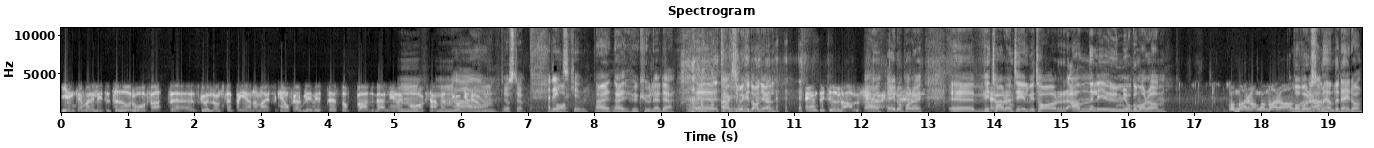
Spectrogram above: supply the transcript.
Egentligen var det lite tur då för att eh, skulle de släppa igenom mig så kanske jag hade blivit eh, stoppad väl nere i Prag sen när jag skulle åka Ja, ja. hem. Mm, just det. Ja, det är inte så kul. Nej, nej, hur kul är det? Eh, tack så mycket Daniel. Inte kul alls. Nej, hej då på dig. Eh, vi tar en till. Vi tar Anneli i Umeå. God morgon. God morgon, god morgon. Vad var det som hände dig då?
